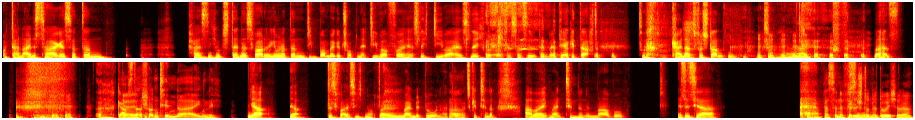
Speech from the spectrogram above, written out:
Und dann eines Tages hat dann, ich weiß nicht, ob es Dennis war oder irgendjemand hat dann die Bombe gedroppt. Ne, die war voll hässlich, die war hässlich. Was, was hast du denn bei der gedacht? So, keiner hat's verstanden. So, was? Gab's Geil. da schon Tinder eigentlich? Ja, ja, das weiß ich noch, weil mein Mitbewohner hat Ah. damals getindert. Aber ich meine, Tindern in Marburg, es ist ja, Hast du eine Viertelstunde durch, oder?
